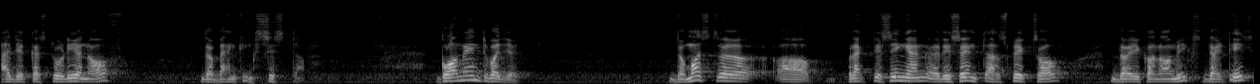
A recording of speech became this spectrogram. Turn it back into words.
as a custodian of the banking system. Government budget, the most uh, uh, practicing and recent aspects of the economics that is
